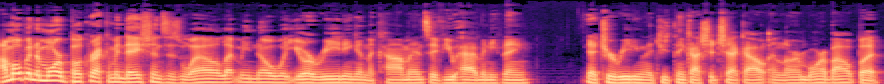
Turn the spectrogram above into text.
I'm open to more book recommendations as well. Let me know what you're reading in the comments if you have anything that you're reading that you think I should check out and learn more about. But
